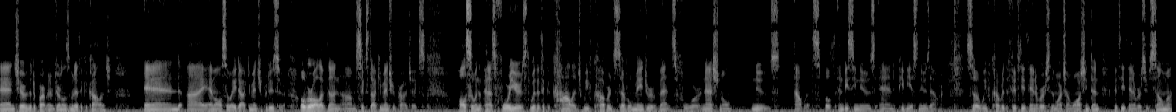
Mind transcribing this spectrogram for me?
and chair of the Department of Journalism at Ithaca College. And I am also a documentary producer. Overall, I've done um, six documentary projects. Also, in the past four years with Ithaca College, we've covered several major events for national news outlets, both NBC News and PBS NewsHour. So we've covered the 50th anniversary of the March on Washington, 50th anniversary of Selma,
